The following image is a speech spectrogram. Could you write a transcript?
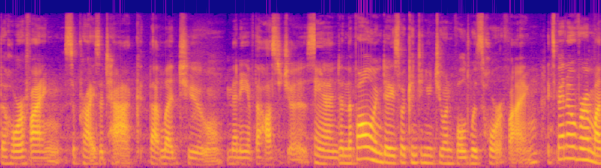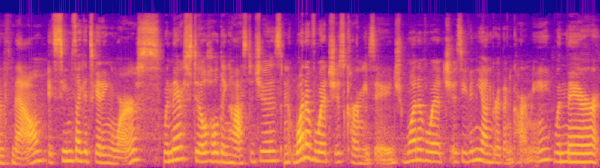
the horrifying surprise attack that led to many of the hostages. And in the following days, what continued to unfold was horrifying. It's been over a month now. It seems like it's getting worse. When they're still holding hostages, one of which is Carmi's age, one of which is even younger than Carmi, when they're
